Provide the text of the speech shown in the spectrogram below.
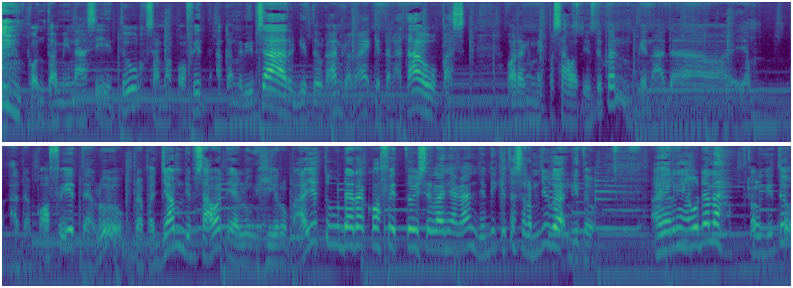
kontaminasi itu sama covid akan lebih besar gitu kan. Karena kita nggak tahu pas orang naik pesawat itu kan mungkin ada yang ada covid ya lu berapa jam di pesawat ya lu hirup aja tuh udara covid tuh istilahnya kan. Jadi kita serem juga gitu akhirnya ya udahlah kalau gitu.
